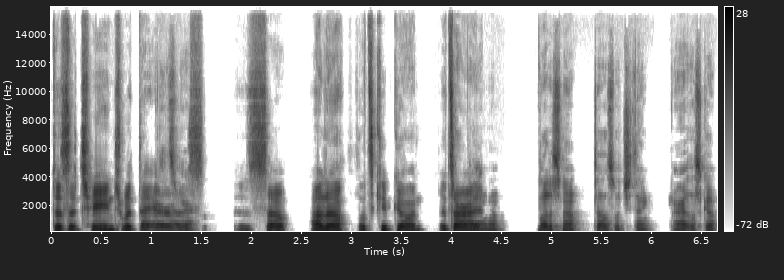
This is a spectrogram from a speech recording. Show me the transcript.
Does it change with the eras? So I don't know. Let's keep going. It's all right. Let us know. Tell us what you think. All right, let's go.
